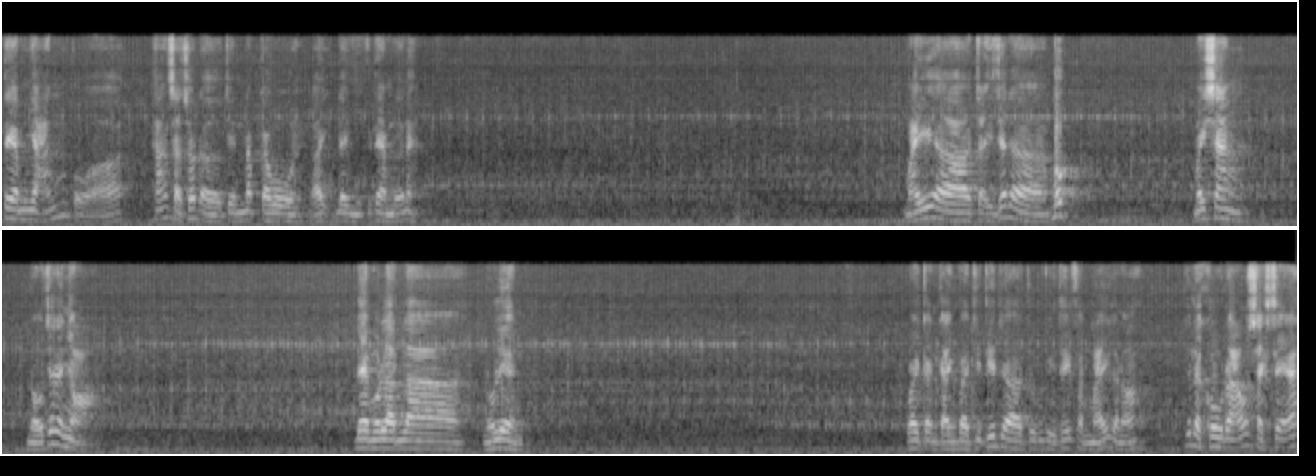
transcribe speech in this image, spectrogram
tem nhãn của hãng sản xuất ở trên nắp cabo này. Đấy đây một cái tem nữa này. Máy uh, chạy rất là bốc. Máy xăng nổ rất là nhỏ. Để một lần là nổ liền. Quay cận cảnh và chi tiết uh, cho quý vị thấy phần máy của nó rất là khô ráo sạch sẽ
